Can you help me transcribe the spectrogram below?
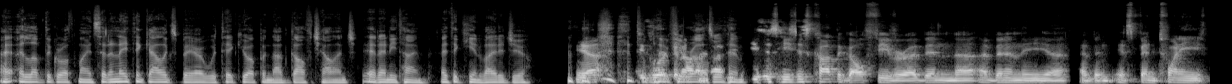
I, I love the growth mindset, and I think Alex Bayer would take you up in that golf challenge at any time. I think he invited you. Yeah, he's working on with him. He just he just caught the golf fever. I've been uh, I've been in the uh, I've been it's been 20,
